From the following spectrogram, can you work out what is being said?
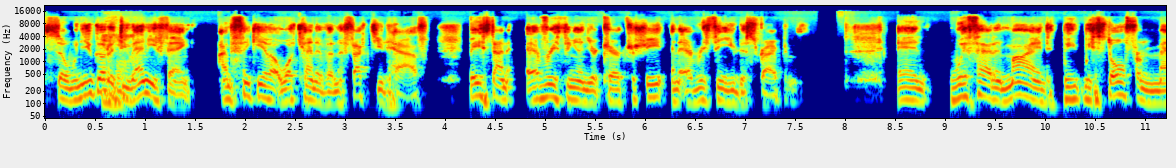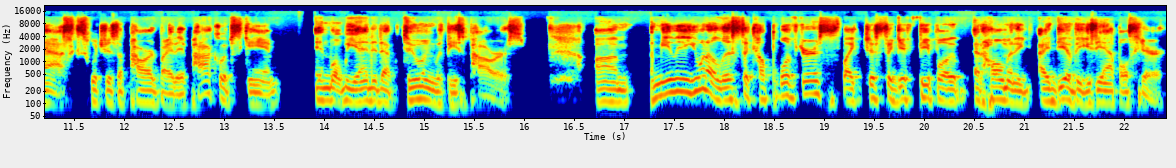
So when you go to do mm-hmm. anything, I'm thinking about what kind of an effect you'd have based on everything on your character sheet and everything you described to me. And with that in mind, we, we stole from Masks, which is a powered by the Apocalypse game, in what we ended up doing with these powers. Um, Amelia, you want to list a couple of yours, like just to give people at home an idea of the examples here?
